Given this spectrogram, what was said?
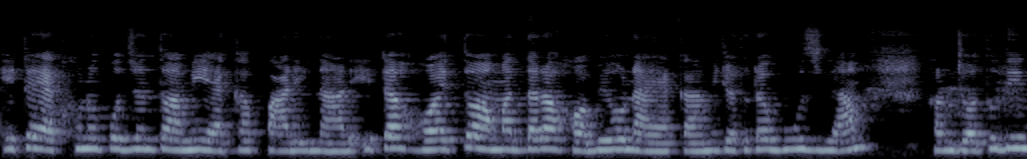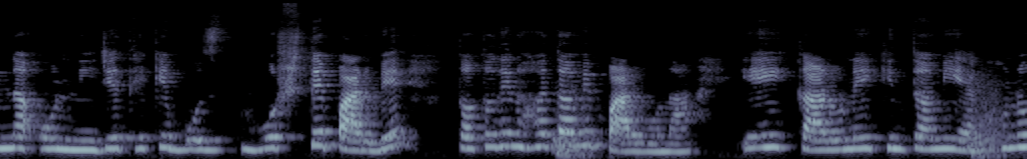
এটা এখনও পর্যন্ত আমি একা পারি না। আর এটা হয়তো আমার দ্বারা হবেও না একা, আমি যতটা বুঝলাম। কারণ যতদিন না ও নিজে থেকে বস- বসতে পারবে ততদিন হয়তো আমি পারব না। এই কারণেই কিন্তু আমি এখনও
